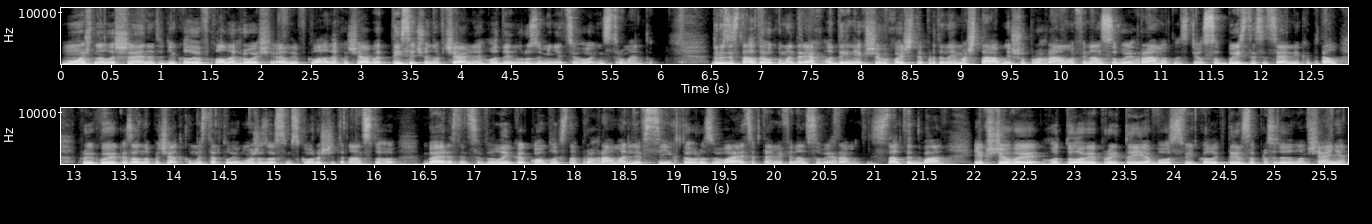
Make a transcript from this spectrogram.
можна лише не тоді, коли ви вклали гроші, але вклали хоча б тисячу навчальних годин в розуміння цього інструменту. Друзі, ставте у коментарях один, якщо ви хочете пройти наймасштабнішу програму фінансової грамотності, особистий соціальний капітал, про яку я казав на початку. Ми стартуємо вже зовсім скоро, з 14 березня. Це велика комплексна програма для всіх, хто розвивається в темі фінансової грамотності. Ставте два, якщо ви готові пройти або свій колектив запросити до навчання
